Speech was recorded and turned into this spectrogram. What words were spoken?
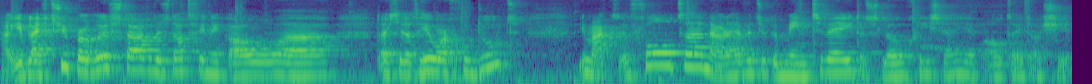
Nou, je blijft super rustig, dus dat vind ik al, eh, dat je dat heel erg goed doet. Je maakt een volte. Nou, dan hebben we natuurlijk een min 2. Dat is logisch. Hè? Je hebt altijd als je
